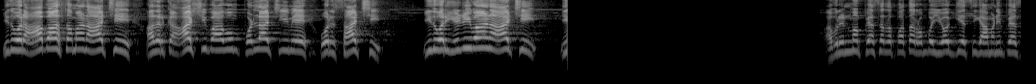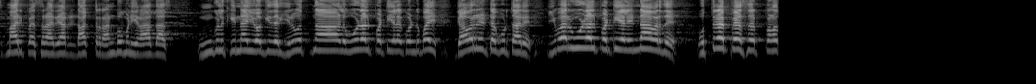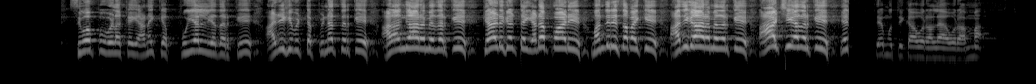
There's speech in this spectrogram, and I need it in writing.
இது ஒரு ஆபாசமான ஆட்சி. அதற்கு ஆஷிபாவும் பொள்ளாச்சியுமே ஒரு சாட்சி. இது ஒரு இழிவான ஆட்சி. அவர் இன்னும் பேசுறத பார்த்தா ரொம்ப யோகிய சிகாமணி பேச மாதிரி பேசுறாரு யார்? டாக்டர் அன்புமணி ராதாஸ். உங்களுக்கு என்ன யோகிதர்? இருபத்தி நாலு ஊழல் பட்டியலை கொண்டு போய் கவர்னர்கிட்ட கொடுத்தாரு. இவர் ஊழல் பட்டியல் என்ன வருது உத்தரப்பிரதேச சிவப்பு விளக்கை அணைக்க புயல் எதற்கு அழுகிவிட்ட பிணத்திற்கு அலங்காரம் எதற்கு கேடுகட்ட எடப்பாடி மந்திரி சபைக்கு அதிகாரம் எதற்கு ஆட்சி எதற்கு தேமுதிக ஒரு அல்ல ஒரு அம்மா.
